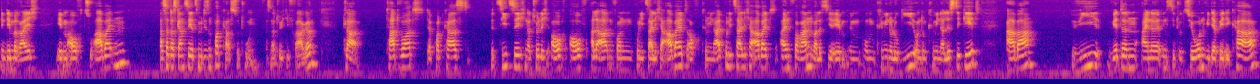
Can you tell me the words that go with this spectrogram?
in dem Bereich eben auch zu arbeiten. Was hat das Ganze jetzt mit diesem Podcast zu tun? Ist natürlich die Frage. Klar, Tatwort, der Podcast bezieht sich natürlich auch auf alle Arten von polizeilicher Arbeit, auch kriminalpolizeilicher Arbeit allen voran, weil es hier eben im, um Kriminologie und um Kriminalistik geht. Aber wie wird denn eine Institution wie der BDK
